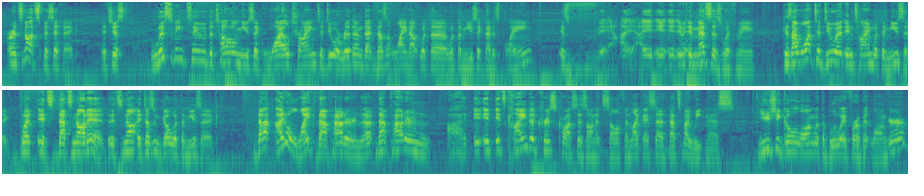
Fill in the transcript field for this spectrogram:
Or it's not specific. It's just listening to the Touhou music while trying to do a rhythm that doesn't line up with the with the music that is playing is I, I, it, it, it messes with me because I want to do it in time with the music, but it's that's not it. It's not. It doesn't go with the music. That I don't like that pattern. That that pattern uh, it, it, it's kind of crisscrosses on itself, and like I said, that's my weakness. You usually go along with the blue wave for a bit longer?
